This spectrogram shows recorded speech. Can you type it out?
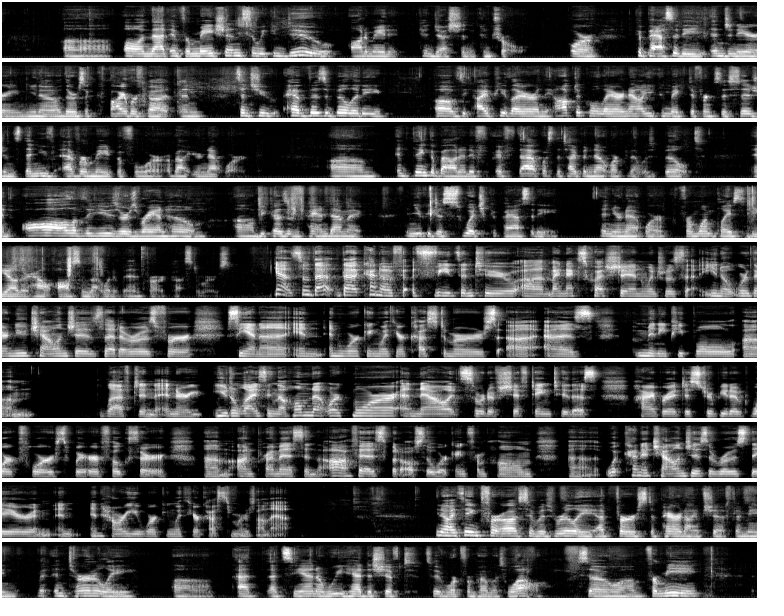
uh, on that information so we can do automated congestion control or capacity engineering. You know, there's a fiber cut, and since you have visibility of the IP layer and the optical layer, now you can make different decisions than you've ever made before about your network. Um, and think about it if, if that was the type of network that was built and all of the users ran home uh, because of the pandemic and you could just switch capacity in your network from one place to the other, how awesome that would have been for our customers. Yeah, so that that kind of feeds into uh, my next question, which was, you know, were there new challenges that arose for Ciena in in working with your customers uh, as many people um, left and, and are utilizing the home network more. And now it's sort of shifting to this hybrid distributed workforce where folks are um, on premise in the office, but also working from home. Uh, what kind of challenges arose there and, and, and how are you working with your customers on that? You know, I think for us, it was really at first a paradigm shift. I mean, internally uh, at, at Ciena, we had to shift to work from home as well. So um, for me,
